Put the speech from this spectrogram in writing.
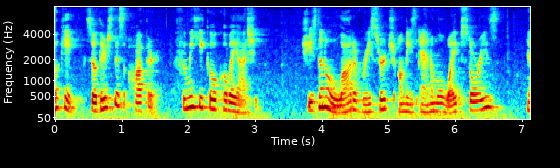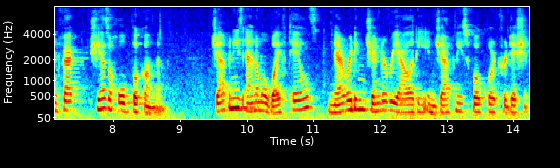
Okay, so there's this author, Fumihiko Kobayashi. She's done a lot of research on these animal wife stories. In fact, she has a whole book on them. Japanese Animal Wife Tales Narrating Gender Reality in Japanese Folklore Tradition.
